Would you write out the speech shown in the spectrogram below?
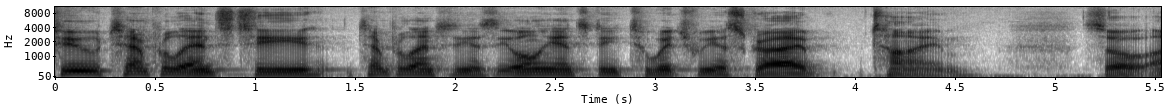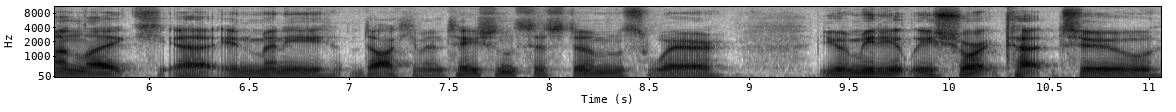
to temporal entity, temporal entity is the only entity to which we ascribe time. So unlike uh, in many documentation systems where you immediately shortcut to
